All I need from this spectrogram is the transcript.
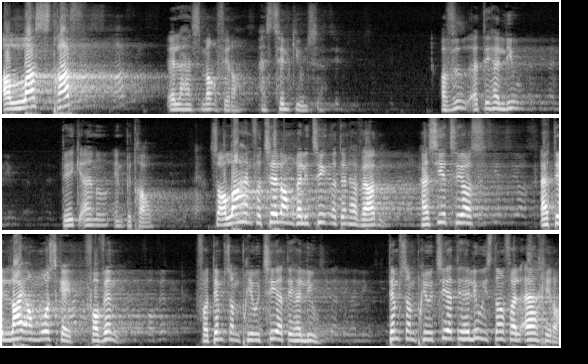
Allahs straf, eller hans maghfirah, hans tilgivelse. Og vid, at det her liv, det er ikke andet end bedrag. Så Allah han fortæller om realiteten af den her verden. Han siger til os, at det er leg og morskab. For hvem? For dem, som prioriterer det her liv. Dem, som prioriterer det her liv i stedet for al-akhirah.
